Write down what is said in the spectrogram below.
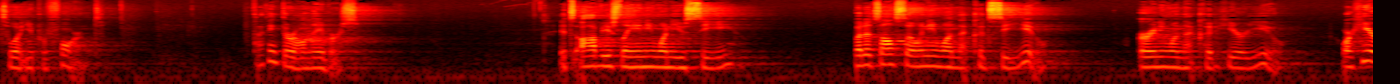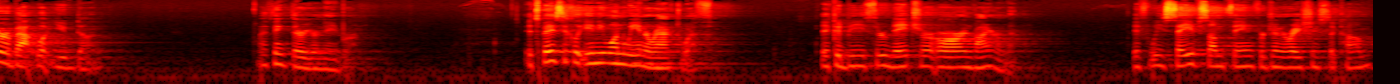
to what you performed. I think they're all neighbors. It's obviously anyone you see, but it's also anyone that could see you, or anyone that could hear you, or hear about what you've done. I think they're your neighbor. It's basically anyone we interact with. It could be through nature or our environment. If we save something for generations to come,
